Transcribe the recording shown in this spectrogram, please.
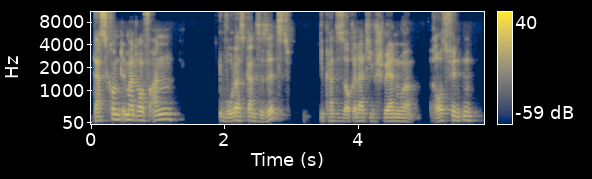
Das kommt immer darauf an, wo das Ganze sitzt. Du kannst es auch relativ schwer nur rausfinden,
